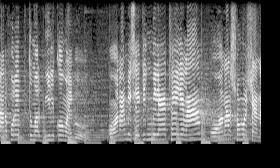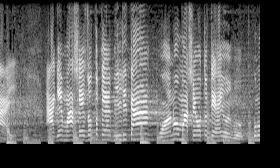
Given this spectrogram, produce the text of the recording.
তারপরে তোমার বিল কম আইব ওখান আমি সেটিং মিলাই থয়ে গেলাম। ওখান আর সমস্যা নাই। আগে মাসে যত টাকা বিল দিতা ওহানো মাসে অত টাকাই হইব। কোনো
